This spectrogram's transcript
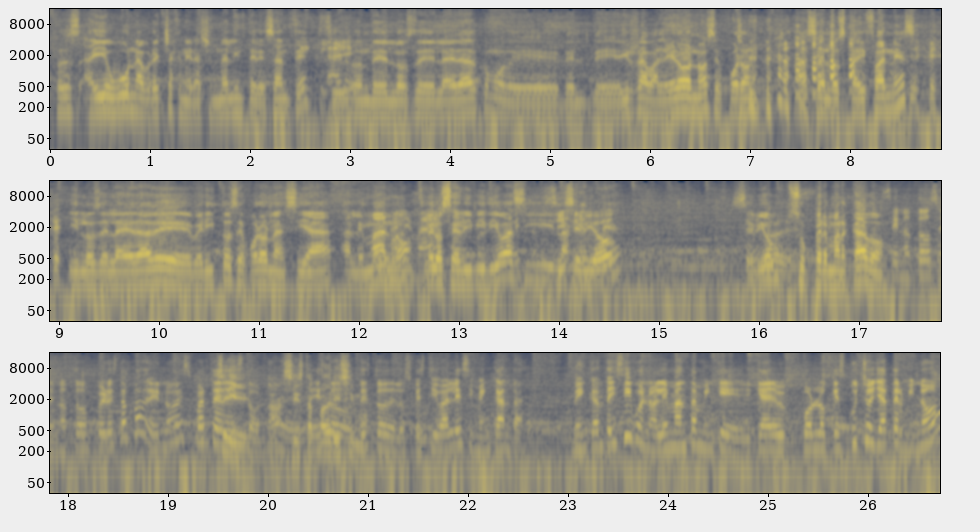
Entonces ahí hubo una brecha generacional interesante, Sí, claro. donde los de la edad como de, de, de Isra Valero, ¿no? Se fueron hacia los caifanes y los de la edad de Berito se fueron hacia alemán, ¿no? Alemán, Pero sí, se dividió así Sí, la se gente. vio. Se vio súper marcado. Se notó, se notó, pero está padre, ¿no? Es parte Sí, de esto, ¿no? ah, sí, De- está de esto- padrísimo. de esto de los festivales y me encanta. Me encanta. Y sí, bueno, Alemán también que, que por lo que escucho ya terminó,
